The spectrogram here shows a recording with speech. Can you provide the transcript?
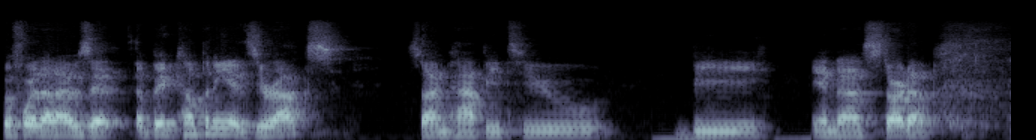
Before that, I was at a big company at Xerox. So I'm happy to be in a startup.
